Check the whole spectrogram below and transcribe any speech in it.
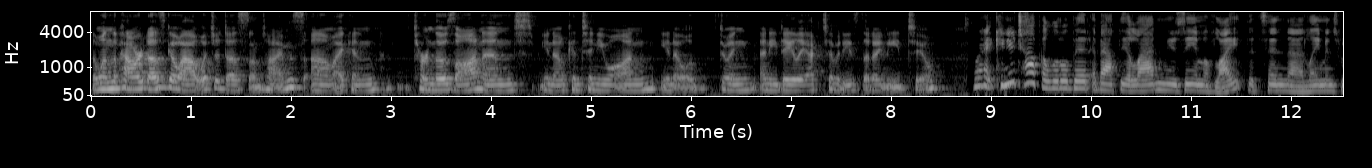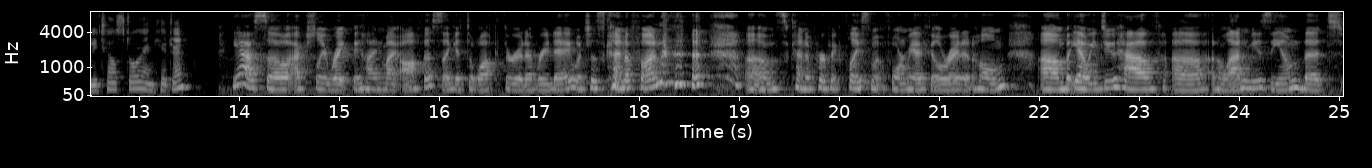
when the power does go out, which it does sometimes, um, I can turn those on and, you know, continue on, you know, doing any daily activities that I need to. Right. Can you talk a little bit about the Aladdin Museum of Light that's in the Lehman's retail store in Kidron? Yeah, so actually, right behind my office, I get to walk through it every day, which is kind of fun. um, it's kind of perfect placement for me. I feel right at home. Um, but yeah, we do have uh, an Aladdin museum that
